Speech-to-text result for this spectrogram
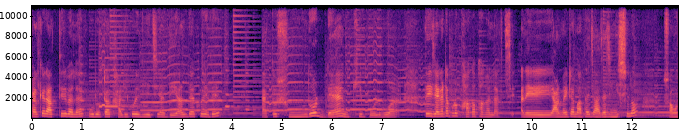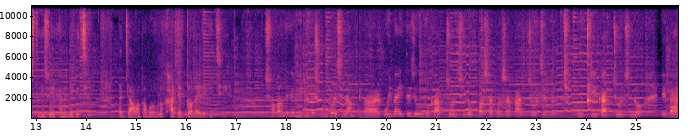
কালকে রাত্রিবেলায় পুরোটা খালি করে দিয়েছি, আর দেয়াল দেখো এদের। এত সুন্দর ড্যাম, কি বলব আর। তো এই জায়গাটা পুরো ফাঁকা ফাঁকা লাগছে। আর এই আলমারিটার মাথায় যা যা জিনিস ছিল, সমস্ত কিছু এখানে রেখেছি। আর জামা কাপড়গুলো খাটের তলায় রেখেছি। সকাল থেকে ভিডিওটা শুরু করেছিলাম, এবার ওই বাড়িতে যেহেতু কাজ চলছিল, খসা ঠসা কাজ চলছে পুট্টির কাজ চলছিল, এবার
